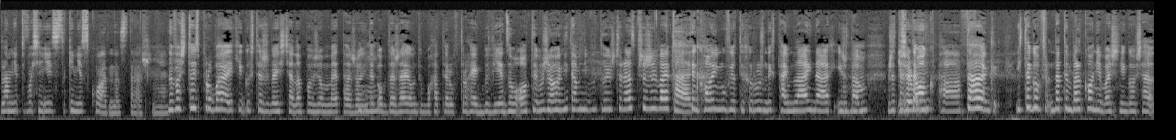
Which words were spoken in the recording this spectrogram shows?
dla mnie to właśnie jest takie nieskładne strasznie. No właśnie to jest próba jakiegoś też wejścia na poziom meta, że oni Mhm. tak obdarzają tych bohaterów trochę jakby wiedzą o tym, że oni tam niby to jeszcze raz przeżywają. Tak. Ten Colin mówi o tych różnych timeline'ach i że tam, Mhm. że, I ten, że tam- wrong path. Tak. I z tego na tym balkonie właśnie Gosia,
